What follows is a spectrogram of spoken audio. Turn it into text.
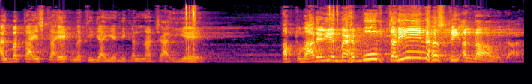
अलबत् इसका एक नतीजा यह निकलना चाहिए। अब तुम्हारे लिए महबूब तरीन हस्ती अल्लाह हो जाए।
